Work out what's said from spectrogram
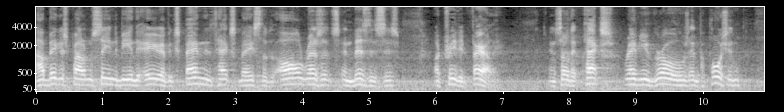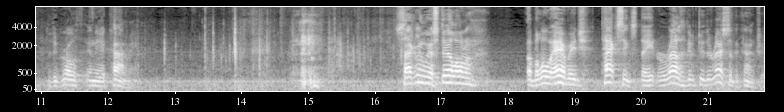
Our biggest problems seem to be in the area of expanding the tax base so that all residents and businesses are treated fairly, and so that tax revenue grows in proportion to the growth in the economy. Secondly, we're still on a, a below average taxing state relative to the rest of the country,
